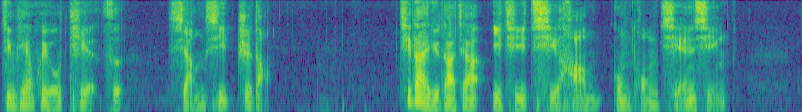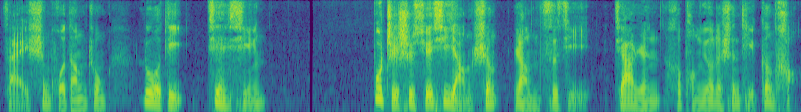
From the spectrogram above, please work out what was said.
今天会有帖子详细指导，期待与大家一起起航，共同前行，在生活当中落地践行。不只是学习养生，让自己、家人和朋友的身体更好。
